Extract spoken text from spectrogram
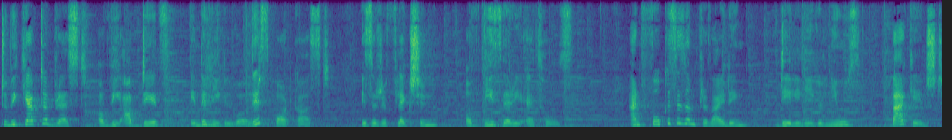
to be kept abreast of the updates in the legal world. This podcast is a reflection of these very ethos and focuses on providing daily legal news packaged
